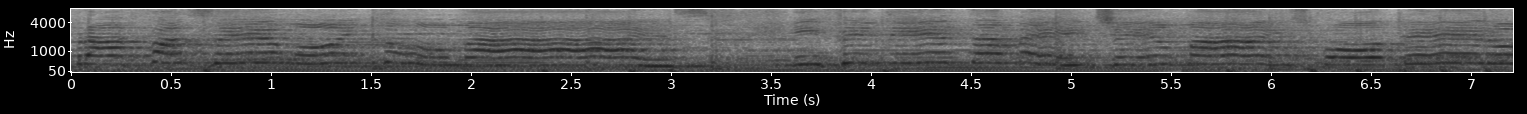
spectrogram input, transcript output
para fazer muito mais, infinitamente mais poderoso.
